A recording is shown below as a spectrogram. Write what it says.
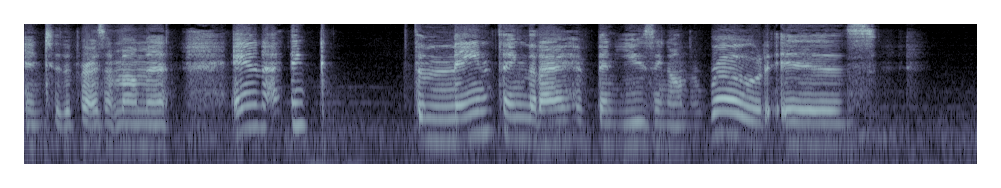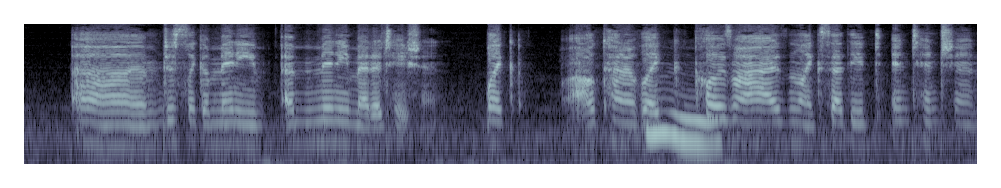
into the present moment, and I think the main thing that I have been using on the road is um, just like a mini a mini meditation. Like I'll kind of like close my eyes and like set the int- intention.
